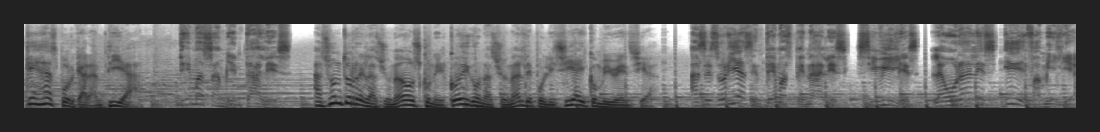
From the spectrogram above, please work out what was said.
quejas por garantía, temas ambientales, asuntos relacionados con el Código Nacional de Policía y Convivencia, asesorías en temas penales, civiles, laborales y de familia.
